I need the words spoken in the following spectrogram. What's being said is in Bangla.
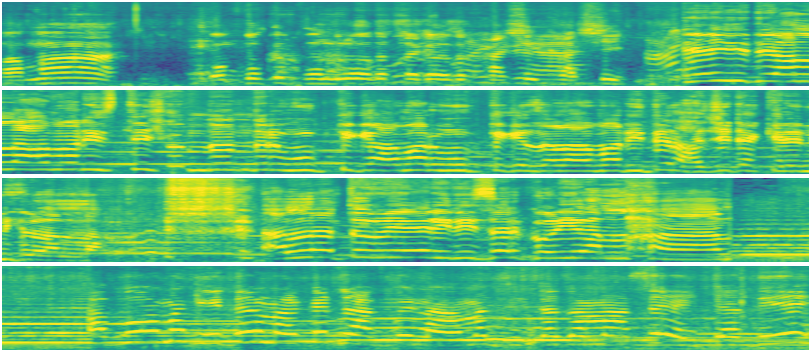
মামা কমপক্ষে পনেরো হাজার টাকা খাসি খাসি। এই যে আল্লাহ আমার স্ত্রী সন্তানদের মুখ থেকে আমার মুখ থেকে যারা আমার ঈদের হাসিটা কেড়ে নিল আল্লাহ। আল্লাহ তুমি এর রিসার করিও আল্লাহ। আবু আমাকে ঈদের মার্কেট লাগবে না। আমার যেটা জামা আছে এইটা দিয়ে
